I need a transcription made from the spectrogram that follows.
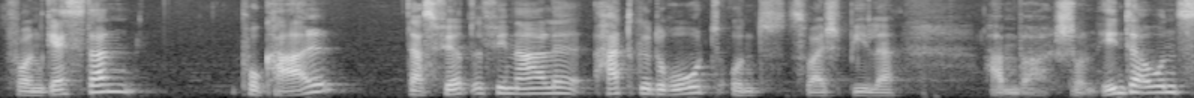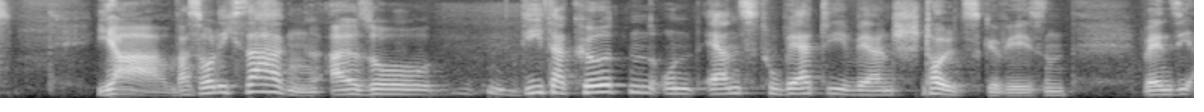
von gestern. Pokal, das Viertelfinale hat gedroht und zwei Spiele haben wir schon hinter uns. Ja, was soll ich sagen? Also Dieter Kürten und Ernst Huberti wären stolz gewesen, wenn sie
